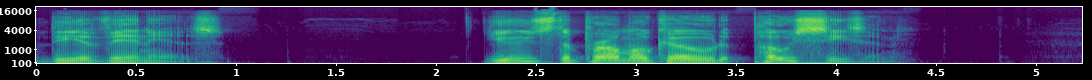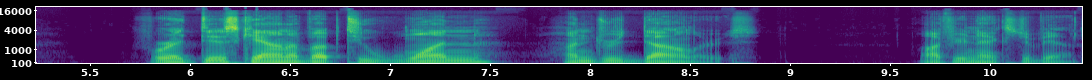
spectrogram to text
the event is. Use the promo code postseason for a discount of up to $100 off your next event.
